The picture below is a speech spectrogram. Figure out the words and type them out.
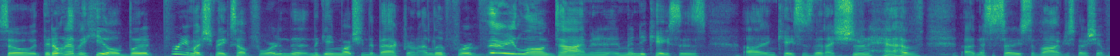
So they don't have a heal, but it pretty much makes up for it. In the, in the game watching the background, I lived for a very long time, and in, in many cases, uh, in cases that I shouldn't have uh, necessarily survived, especially if,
